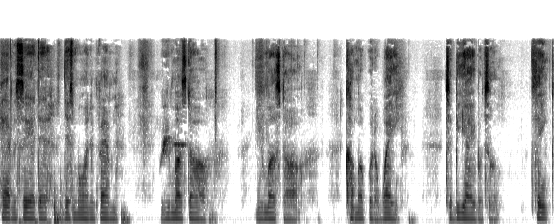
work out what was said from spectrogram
Having said that, this morning, family, you must uh you must uh come up with a way to be able to think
